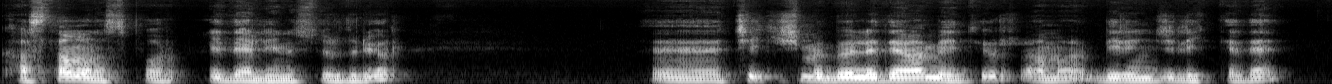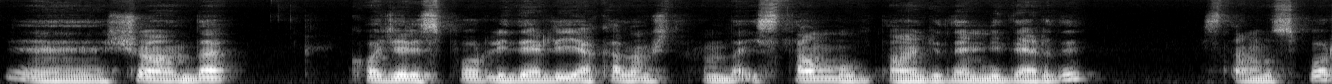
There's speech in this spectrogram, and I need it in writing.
Kastamonu Spor liderliğini sürdürüyor. E, çekişme böyle devam ediyor ama birinci ligde de e, şu anda Kocaeli Spor liderliği yakalamış durumda. İstanbul daha önceden liderdi. İstanbul Spor.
